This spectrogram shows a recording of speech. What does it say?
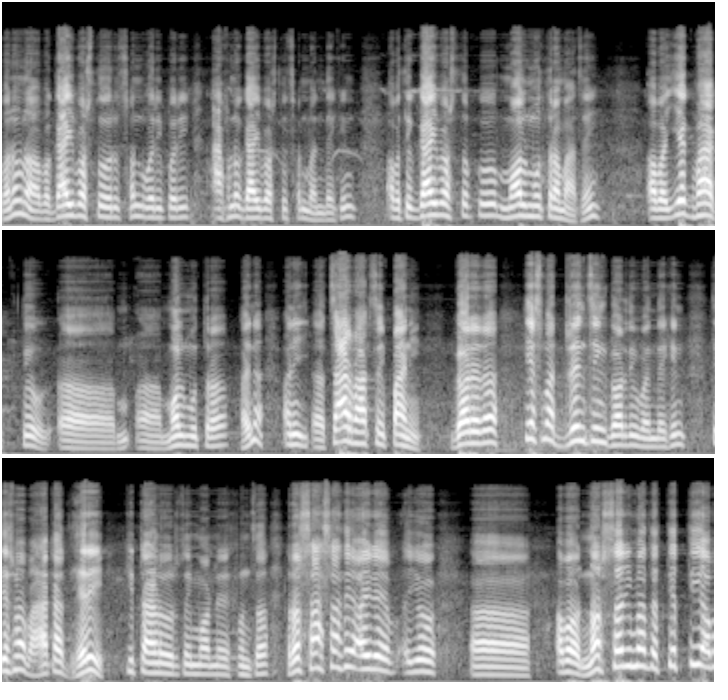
भनौँ न अब गाईबस्तुहरू छन् वरिपरि आफ्नो गाईबस्तु छन् भनेदेखि अब त्यो गाईबस्तुको मलमूत्रमा चाहिँ अब एक भाग त्यो मलमूत्र होइन अनि चार भाग चाहिँ पानी गरेर त्यसमा ड्रेन्चिङ गरिदिउँ भनेदेखि त्यसमा भएका धेरै किटाणुहरू चाहिँ मर्ने हुन्छ। र साथसाथै अहिले यो अब नर्सरीमा त त्यति अब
